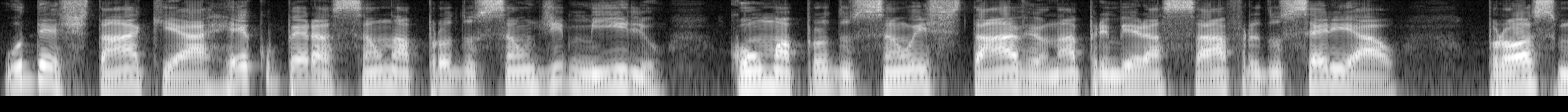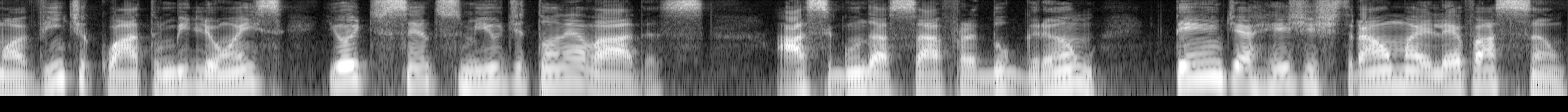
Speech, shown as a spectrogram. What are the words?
o destaque é a recuperação na produção de milho, com uma produção estável na primeira safra do cereal, próximo a 24 milhões e 800 mil de toneladas. A segunda safra do grão tende a registrar uma elevação,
